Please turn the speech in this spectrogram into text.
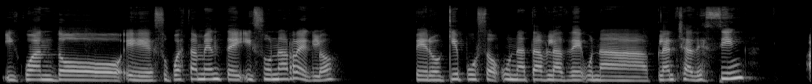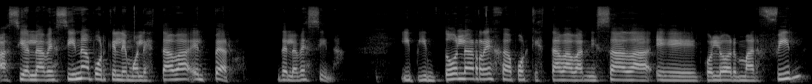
Y cuando eh, supuestamente hizo un arreglo, pero que puso una tabla de una plancha de zinc hacia la vecina porque le molestaba el perro de la vecina. Y pintó la reja porque estaba barnizada eh, color marfil,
